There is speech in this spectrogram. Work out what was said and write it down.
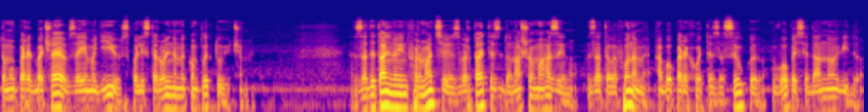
тому передбачає взаємодію з полістирольними комплектуючими. За детальною інформацією звертайтесь до нашого магазину за телефонами або переходьте за ссылкою в описі даного відео.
